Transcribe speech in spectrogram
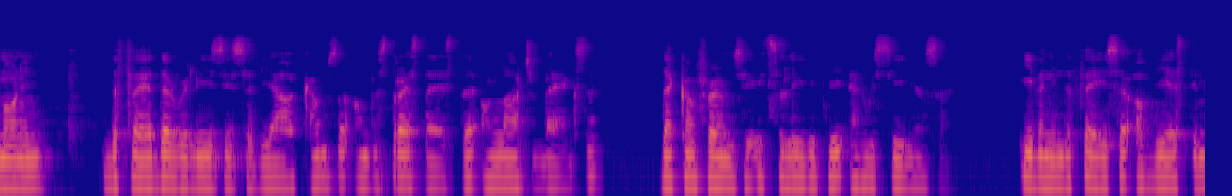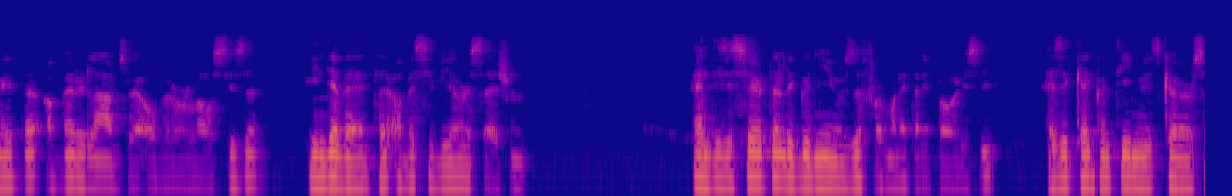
morning. The Fed releases the outcomes on the stress test on large banks that confirms its solidity and resilience, even in the face of the estimate of very large overall losses in the event of a severe recession. And this is certainly good news for monetary policy, as it can continue its course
